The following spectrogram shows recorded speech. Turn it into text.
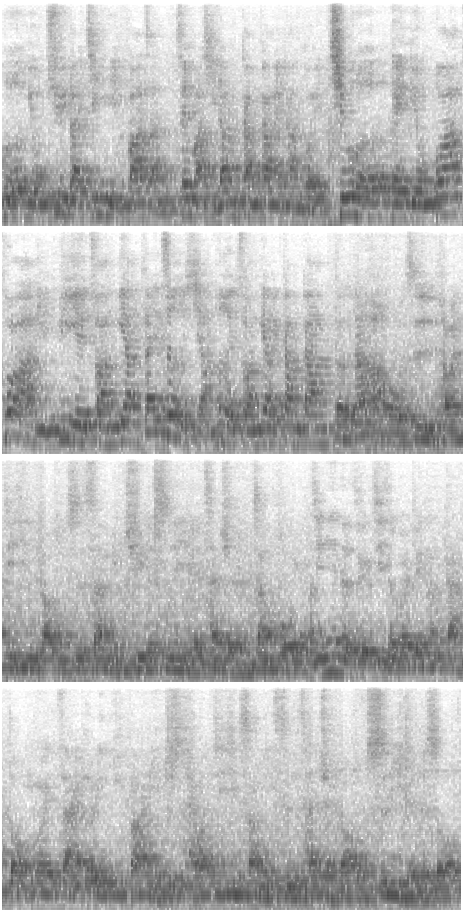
何永续来经营发展？这嘛是咱监工的工作。秋禾会用我跨领域的专业来做上好的专业的杠杆。呃，大家好，我是台湾基金高雄市三民区的市议员参选人张博洋。今天的这个记者会非常感动，因为在二零一八年，就是台湾基金上一次参选高雄市议员的时候，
